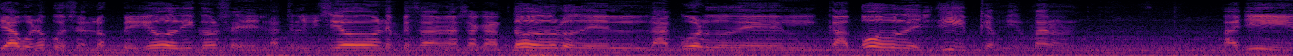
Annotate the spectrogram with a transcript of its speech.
ya bueno, pues en los periódicos, en la televisión, empezaron a sacar todo lo del acuerdo del capó, del jeep que firmaron allí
